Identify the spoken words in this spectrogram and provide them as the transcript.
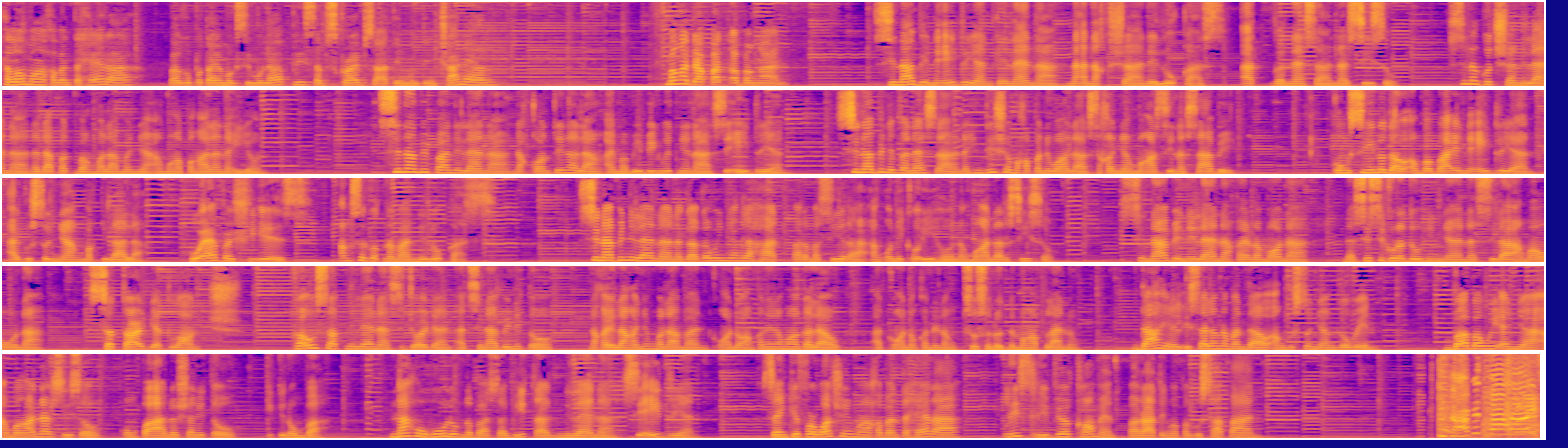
Hello mga kabantahera! Bago po tayo magsimula, please subscribe sa ating munting channel. Mga dapat abangan Sinabi ni Adrian kay Lena na anak siya ni Lucas at Vanessa Narciso. Sinagot siya ni Lena na dapat bang malaman niya ang mga pangalan na iyon. Sinabi pa ni Lena na konti na lang ay mabibingwit niya na si Adrian. Sinabi ni Vanessa na hindi siya makapaniwala sa kanyang mga sinasabi. Kung sino daw ang babae ni Adrian ay gusto niyang makilala. Whoever she is, ang sagot naman ni Lucas. Sinabi ni Lena na gagawin niyang lahat para masira ang uniko iho ng mga narsiso. Sinabi ni Lena kay Ramona na sisiguraduhin niya na sila ang mauuna sa target launch. Kausap ni Lena si Jordan at sinabi nito na kailangan niyang malaman kung ano ang kanilang mga galaw at kung anong kanilang susunod na mga plano. Dahil isa lang naman daw ang gusto niyang gawin. Babawian niya ang mga narsiso kung paano siya nito itinumba. Nahuhulog na ba sa bitag ni Lena si Adrian? Thank you for watching mga kabantahera. Please leave your comment para ating mapag-usapan. Kapit bahay!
